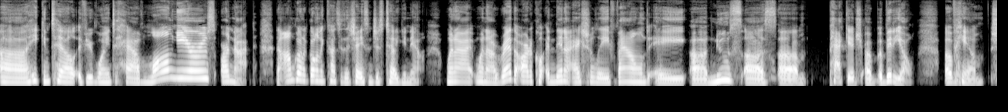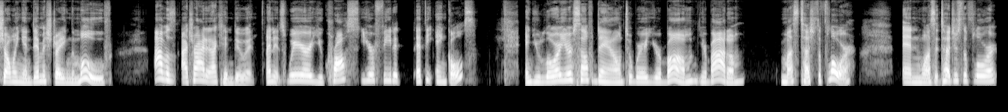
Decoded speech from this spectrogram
uh, he can tell if you're going to have long years or not. Now i'm going to go and cut to the chase and just tell you now. When i when i read the article and then i actually found a uh, news uh, um, package a, a video of him showing and demonstrating the move i was i tried it i couldn't do it. And it's where you cross your feet at, at the ankles and you lower yourself down to where your bum, your bottom, must touch the floor. And once it touches the floor,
